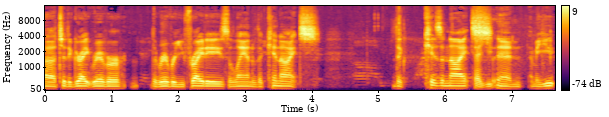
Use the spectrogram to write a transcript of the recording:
uh, to the great river, the river Euphrates, the land of the Kenites, the Kizanites, Yeah, you- and I mean you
